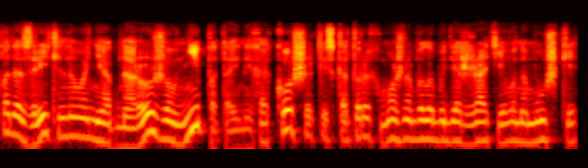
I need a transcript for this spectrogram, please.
подозрительного не обнаружил ни потайных окошек, из которых можно было бы держать его на мушке,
